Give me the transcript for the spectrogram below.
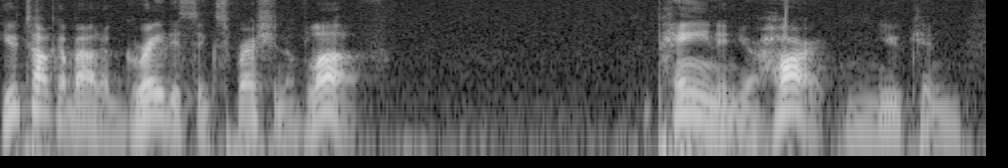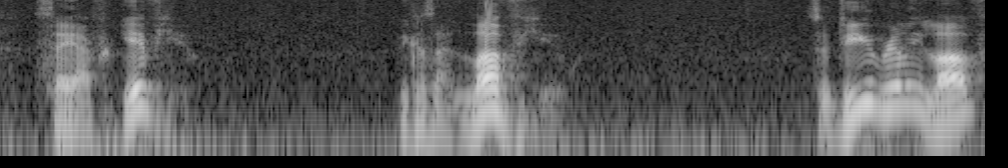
you talk about a greatest expression of love. Pain in your heart, and you can say, I forgive you because I love you. So, do you really love?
